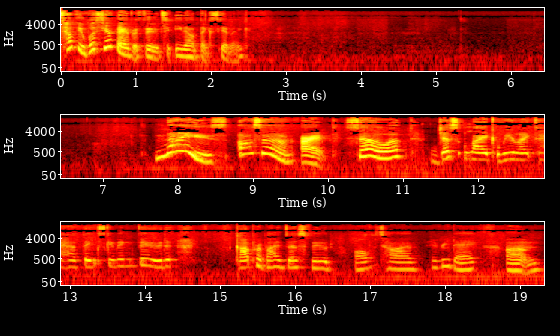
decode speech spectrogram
tell me, what's your favorite food to eat on Thanksgiving? Nice. Awesome. All right. So just like we like to have Thanksgiving food, God provides us food all the time, every day. Um,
